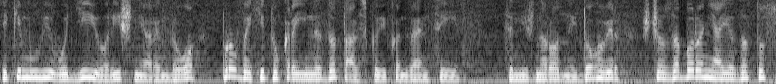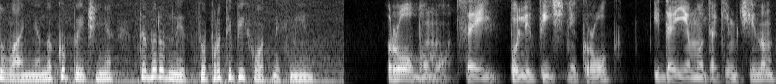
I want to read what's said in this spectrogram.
яким увів у дію рішення РНБО про вихід України з Отавської конвенції. Це міжнародний договір, що забороняє застосування, накопичення та виробництво протипіхотних мін. робимо цей політичний крок і даємо таким чином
